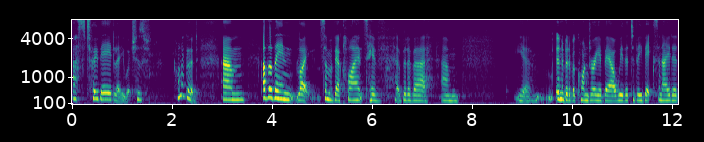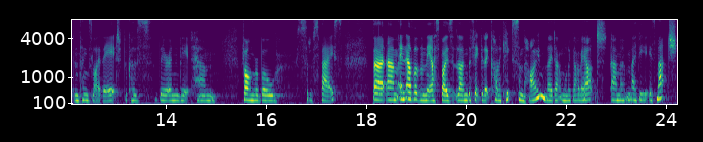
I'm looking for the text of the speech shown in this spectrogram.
us too badly, which is kind of good. Um, other than like some of our clients have a bit of a um, yeah, in a bit of a quandary about whether to be vaccinated and things like that because they're in that um, vulnerable sort of space. But um, and other than that, I suppose um, the fact that it kind of keeps them home, they don't want to go out um, maybe as much,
